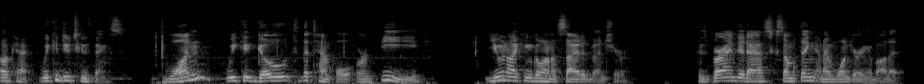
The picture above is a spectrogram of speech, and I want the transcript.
Okay, we could do two things. One, we could go to the temple, or B, you and I can go on a side adventure. Because Brian did ask something, and I'm wondering about it.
